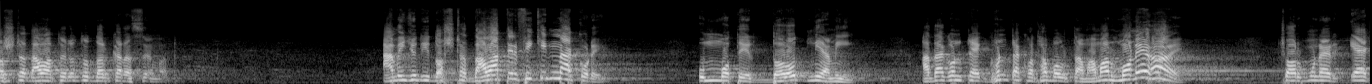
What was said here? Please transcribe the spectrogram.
দশটা দাওয়াতেরও তো দরকার আছে আমার। আমি যদি দশটা দাওয়াতের ফিকির না করে উম্মতের দরদ নিয়ে আমি আধা ঘণ্টা, এক ঘণ্টা কথা বলতাম, আমার মনে হয় চরমনের এক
